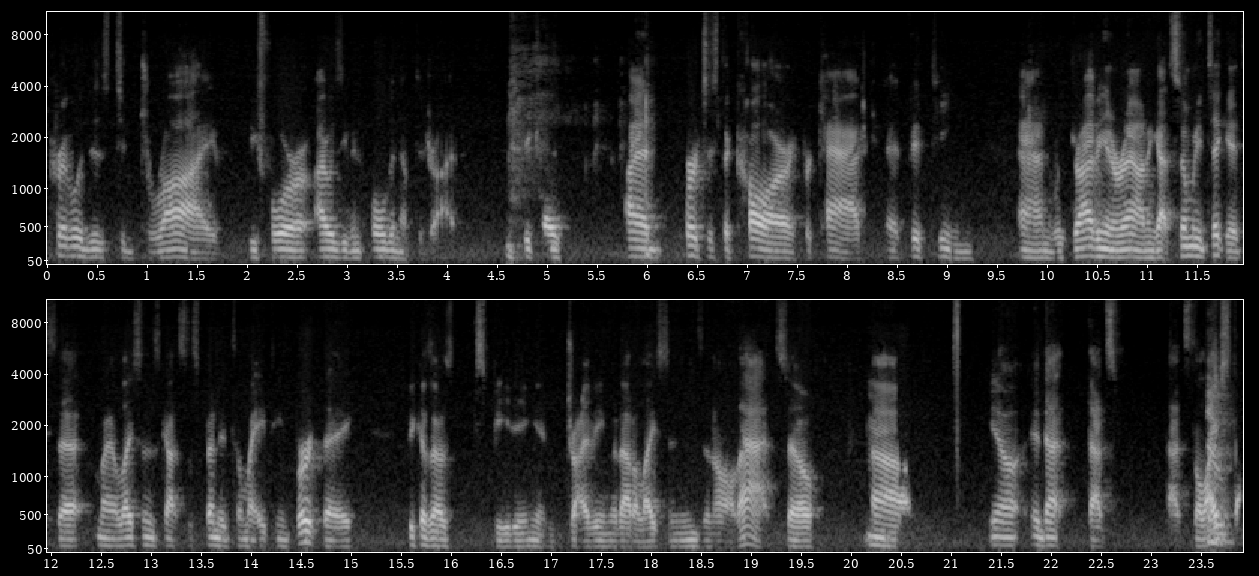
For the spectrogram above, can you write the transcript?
privileges to drive before I was even old enough to drive because I had purchased a car for cash at 15 and was driving it around and got so many tickets that my license got suspended till my 18th birthday because I was speeding and driving without a license and all that. So, mm. uh, you know, and that that's that's the lifestyle.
